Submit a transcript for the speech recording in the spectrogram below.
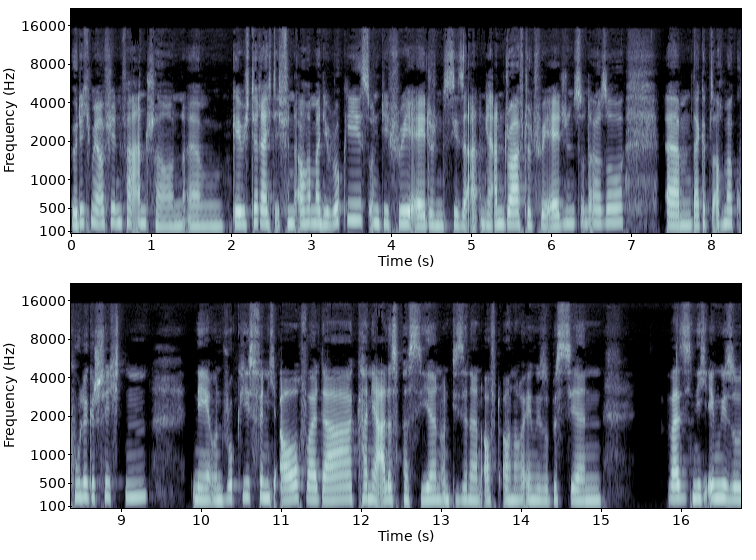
Würde ich mir auf jeden Fall anschauen. Ähm, Gebe ich dir recht. Ich finde auch immer die Rookies und die Free Agents, diese undrafted Free Agents und so. Ähm, da gibt's auch immer coole Geschichten. Nee, und Rookies finde ich auch, weil da kann ja alles passieren und die sind dann oft auch noch irgendwie so bisschen, weiß ich nicht, irgendwie so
